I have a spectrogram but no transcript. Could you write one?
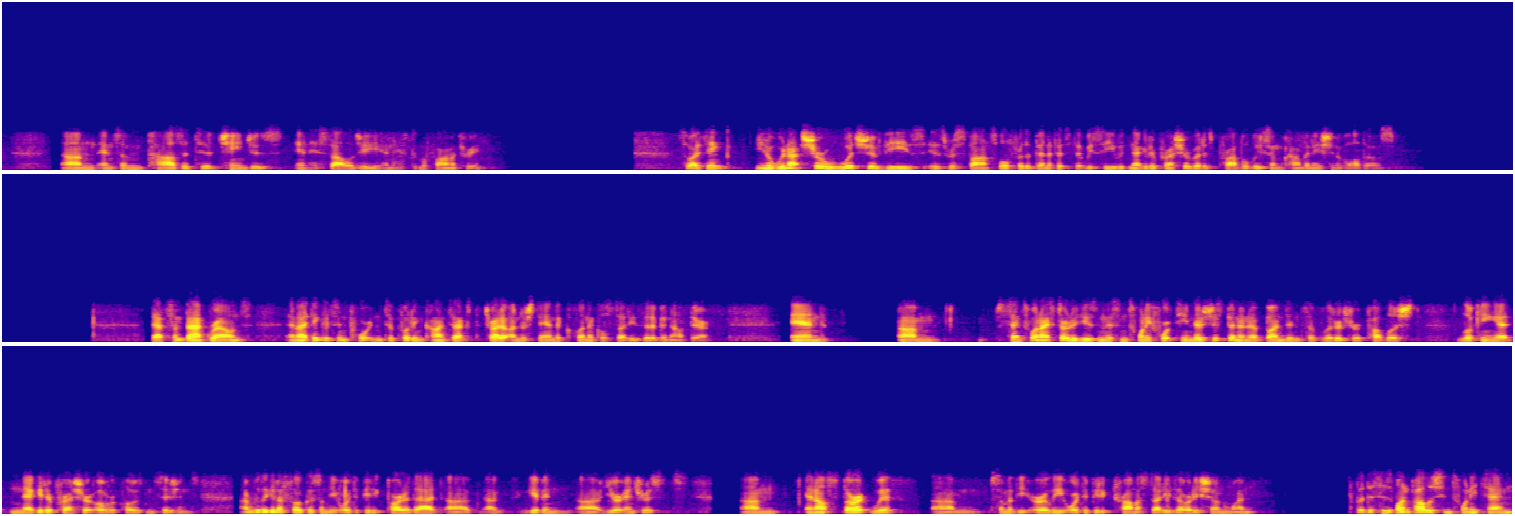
um, and some positive changes in histology and histomorphometry. So I think you know we're not sure which of these is responsible for the benefits that we see with negative pressure, but it's probably some combination of all those. That's some background, and I think it's important to put in context to try to understand the clinical studies that have been out there. And um, since when I started using this in 2014, there's just been an abundance of literature published looking at negative pressure over closed incisions. I'm really going to focus on the orthopedic part of that, uh, uh, given uh, your interests. Um, and I'll start with um, some of the early orthopedic trauma studies. I've already shown one. But this is one published in 2010,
